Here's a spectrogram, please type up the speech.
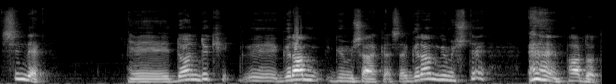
Şimdi e, döndük e, gram gümüş arkadaşlar. Gram gümüşte pardon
